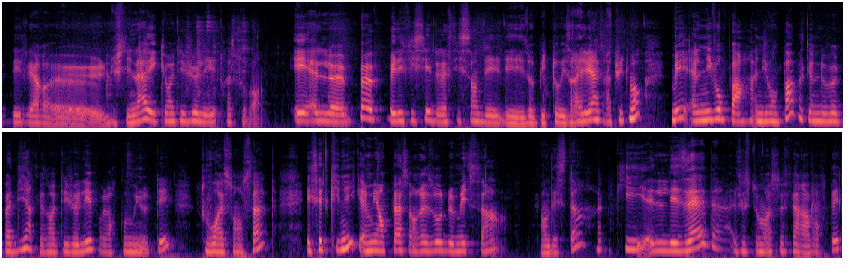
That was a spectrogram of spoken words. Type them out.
le désert euh, du Sinaï, et qui ont été violées très souvent. Et elles euh, peuvent bénéficier de l'assistance des, hôpitaux israéliens gratuitement, mais elles n'y vont pas. Elles n'y vont pas parce qu'elles ne veulent pas dire qu'elles ont été violées pour leur communauté. Souvent, elles sont enceintes. Et cette clinique a mis en place un réseau de médecins clandestins qui les aident justement à se faire avorter.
